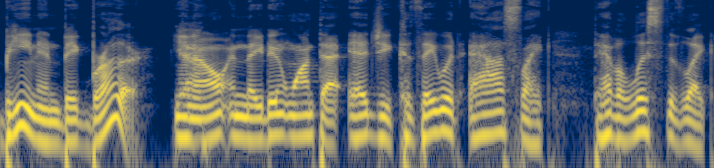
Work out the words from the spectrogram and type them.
being in Big Brother, you Yeah. know, and they didn't want that edgy because they would ask like they have a list of like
